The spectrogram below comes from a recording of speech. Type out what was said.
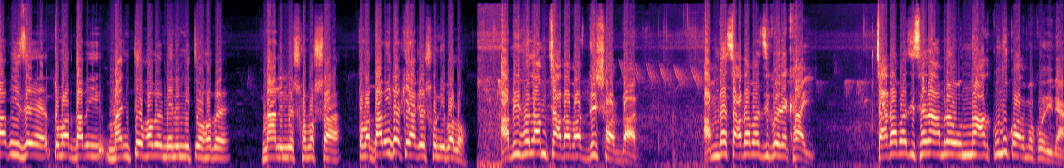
দাবি যে তোমার দাবি মানতে হবে মেনে নিতে হবে? না নিলে সমস্যা। তোমার দাবিটা কি আগে শুনি বলো। আমি হলাম চাঁদাবাজদের সর্দার। আমরা চাঁদাবাজি করে খাই। চাঁদাবাজি ছাড়া আমরা অন্য আর কোনো কর্ম করি না।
